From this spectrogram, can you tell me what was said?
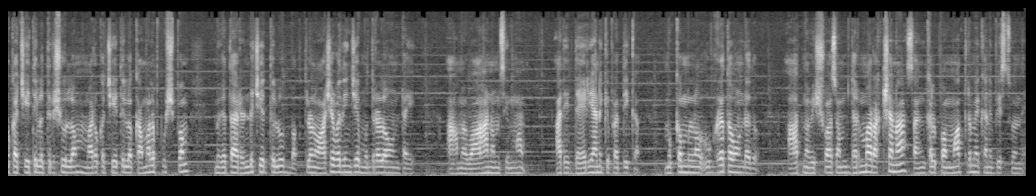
ఒక చేతిలో త్రిశూలం మరొక చేతిలో కమల పుష్పం మిగతా రెండు చేతులు భక్తులను ఆశీర్వదించే ముద్రలో ఉంటాయి. ఆమె వాహనం సింహం. అది ధైర్యానికి ప్రతీక. ముఖంలో ఉగ్రత ఉండదు. ఆత్మవిశ్వాసం ధర్మ రక్షణ సంకల్పం మాత్రమే కనిపిస్తుంది.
